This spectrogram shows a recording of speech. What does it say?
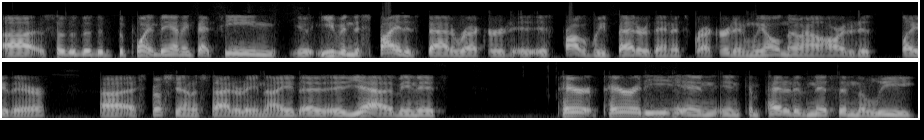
Uh, so the, the, the point being, I think that team, you know, even despite its bad record, is, is probably better than its record, and we all know how hard it is to play there uh, especially on a Saturday night. Uh, uh, yeah, I mean it's par- parity and, and competitiveness in the league.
